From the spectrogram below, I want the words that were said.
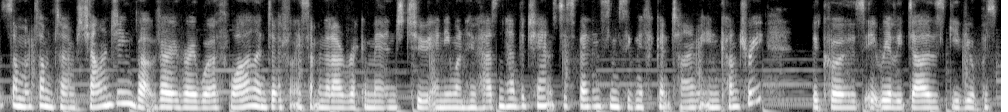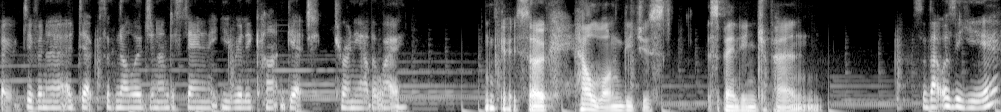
somewhat sometimes challenging, but very, very worthwhile. And definitely something that I recommend to anyone who hasn't had the chance to spend some significant time in country because it really does give you a perspective and a, a depth of knowledge and understanding that you really can't get through any other way. Okay, so how long did you spend in Japan? So that was a year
